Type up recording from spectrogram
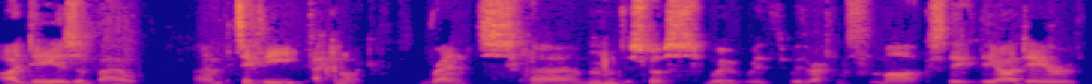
ideas about, um, particularly economic rents. Mm-hmm. Discuss with, with, with reference to Marx the the idea of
